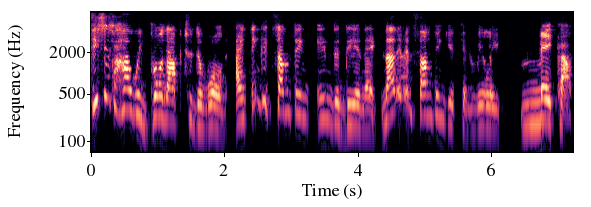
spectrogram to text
this is how we brought up to the world. I think it's something in the DNA, not even something you can really make up.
